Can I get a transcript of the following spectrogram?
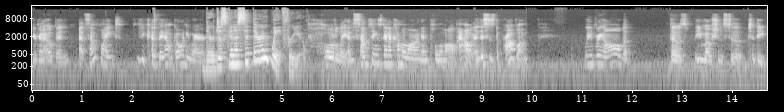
you're going to open at some point because they don't go anywhere. They're just going to sit there and wait for you. Totally. And something's going to come along and pull them all out. And this is the problem. We bring all the those emotions to the to the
